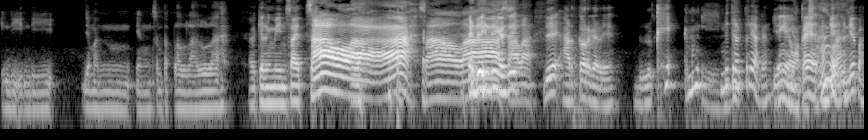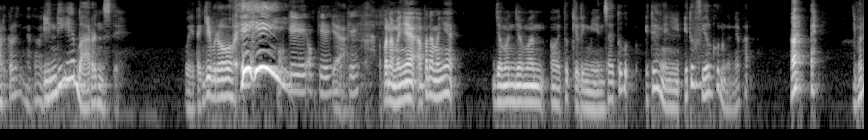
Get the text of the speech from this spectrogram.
indie indie zaman yang sempat lalu-lalu lah Uh, Killing Me Inside. salah salah Eh, dia indie nggak sih? salah Dia hardcore kali ya. Dulu. kayak emang indie Ini teriak-teriak kan? Ya, Iya, ya, makanya nggak India. India apa hardcore sih? Tahu ya. indie ya Barnes deh Wih, thank you bro. Hihi. Oke, oke, Ya. oke. Apa namanya? Apa namanya? Zaman-zaman oh itu Killing Me Inside itu itu yang nyanyi itu Virgun kan ya, Pak? Hah? Eh, gimana?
